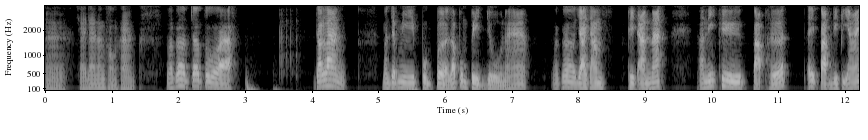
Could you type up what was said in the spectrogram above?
อ่า ใช้ได้ทั้งสองข้าง แล้วก็เจ้าตัวด้านล่าง มันจะมีปุ่มเปิดแล้วปุ่มปิดอยู่นะฮะ แล้วก็อย่าจำผิดอันนะ อันนี้คือปรับเฮิร์ตเอ้ยปรับ DPI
